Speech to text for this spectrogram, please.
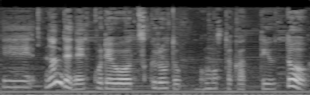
でなんでねこれを作ろうと思ったかっていうと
